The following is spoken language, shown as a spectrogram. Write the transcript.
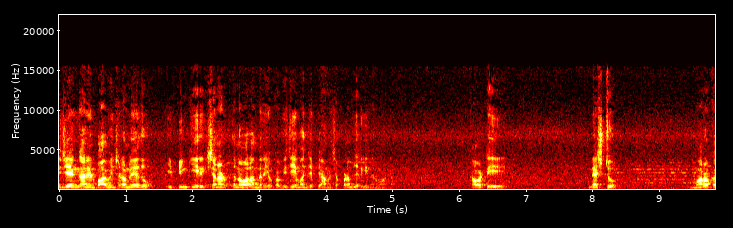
విజయంగా నేను భావించడం లేదు. ఈ పింక్ ఈ రిక్షా నడుపుతున్న వాళ్ళందరి యొక్క విజయం అని చెప్పి ఆమె చెప్పడం జరిగిందనమాట. కాబట్టి నెక్స్ట్ మరొక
